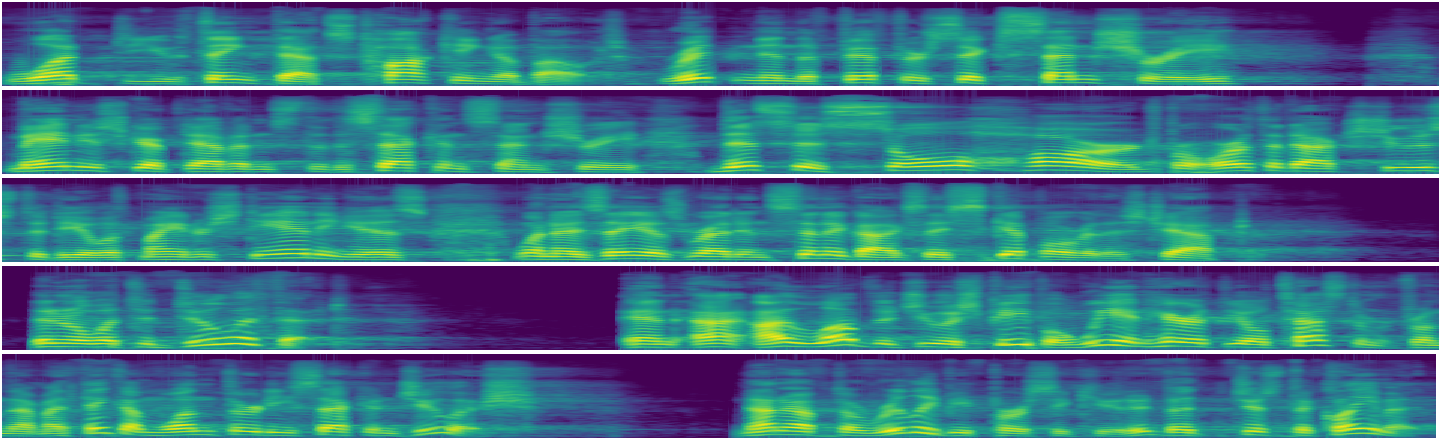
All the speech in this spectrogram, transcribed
what do you think that's talking about? Written in the fifth or sixth century, manuscript evidence to the second century. This is so hard for Orthodox Jews to deal with. My understanding is when Isaiah is read in synagogues, they skip over this chapter. They don't know what to do with it. And I, I, love the Jewish people. We inherit the Old Testament from them. I think I'm 132nd Jewish. Not enough to really be persecuted, but just to claim it.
